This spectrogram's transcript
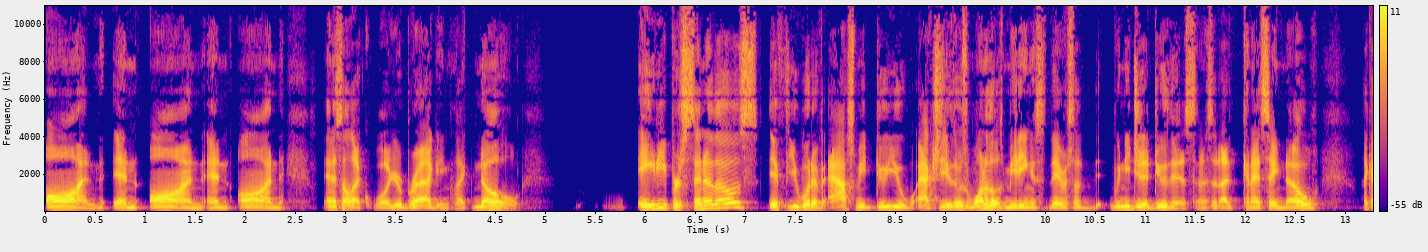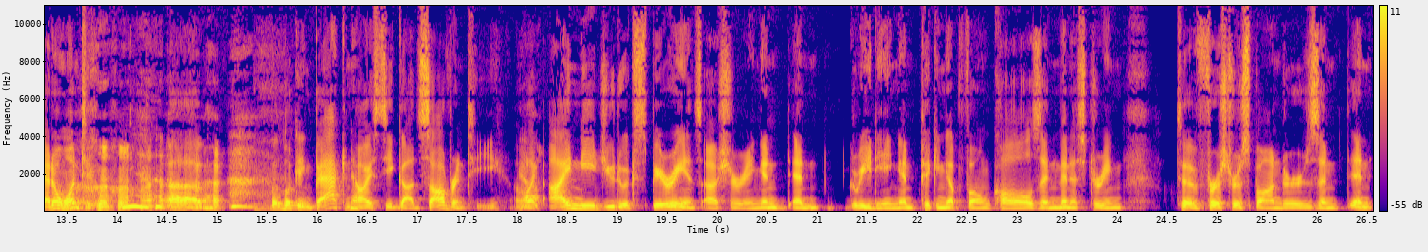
on and on and on. And it's not like well you're bragging. Like no 80% of those, if you would have asked me, do you actually, there was one of those meetings, they were said, we need you to do this. And I said, I, can I say no? Like, I don't want to. um, but looking back now, I see God's sovereignty. I'm Yeah. like, I need you to experience ushering and, and greeting and picking up phone calls and ministering to first responders and, and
